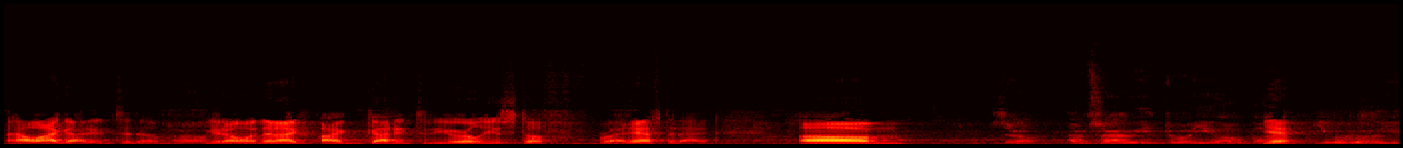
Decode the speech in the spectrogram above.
how I got into them, Oh, you know, and then I I got into the earlier stuff right after that. Um, So I'm sorry to throw you off, but Yeah. you were you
